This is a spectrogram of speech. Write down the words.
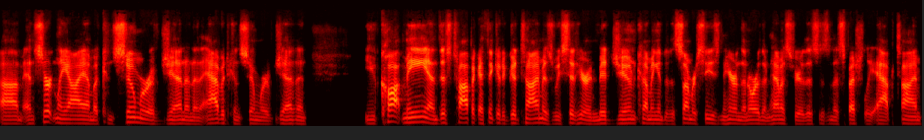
Um, and certainly, I am a consumer of gin and an avid consumer of gin. And you caught me and this topic, I think, at a good time as we sit here in mid June coming into the summer season here in the Northern Hemisphere. This is an especially apt time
